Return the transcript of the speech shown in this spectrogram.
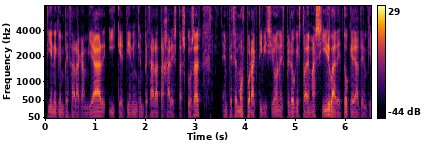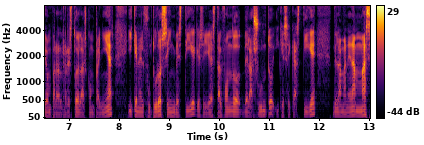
tiene que empezar a cambiar y que tienen que empezar a atajar estas cosas. Empecemos por Activision, espero que esto además sirva de toque de atención para el resto de las compañías y que en el futuro se investigue, que se llegue hasta el fondo del asunto y que se castigue de la manera más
